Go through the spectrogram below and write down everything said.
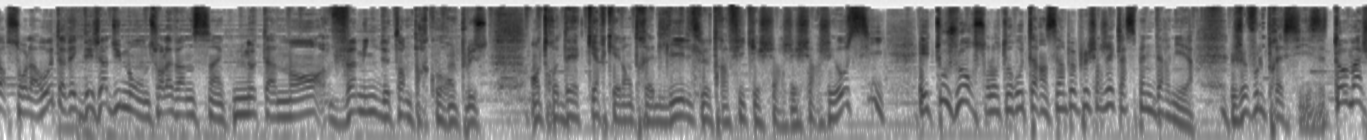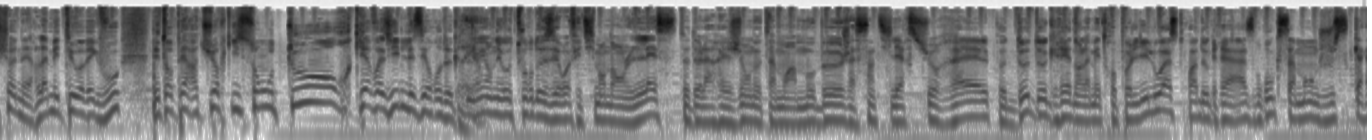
heures sur la route avec déjà du monde sur la 25, notamment 20 minutes de temps de parcours en plus. Entre Dunkerque et l'entrée de l'île, le trafic est chargé, chargé aussi. Et toujours sur l'autoroute 1, c'est un peu plus chargé que la semaine dernière. Je vous le précise. Thomas Schoner, la météo avec vous, des températures qui sont autour, qui avoisinent les 0 degrés. Oui, on est autour de zéro effectivement dans l'est de la région, notamment à Maubeuge, à Saint-Hilaire-sur-Elpe, 2 degrés dans la métropole lilloise, 3 degrés à Hasbrook, ça monte jusqu'à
